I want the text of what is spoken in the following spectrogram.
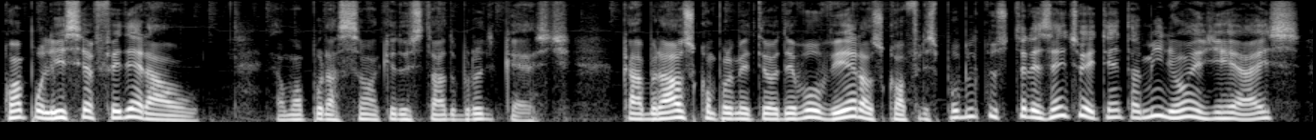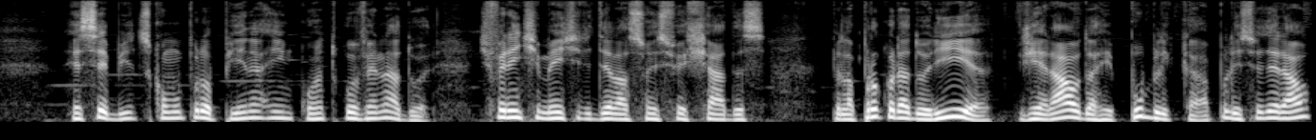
com a Polícia Federal. É uma apuração aqui do Estado Broadcast. Cabral se comprometeu a devolver aos cofres públicos 380 milhões de reais recebidos como propina enquanto governador. Diferentemente de delações fechadas pela Procuradoria Geral da República, a Polícia Federal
